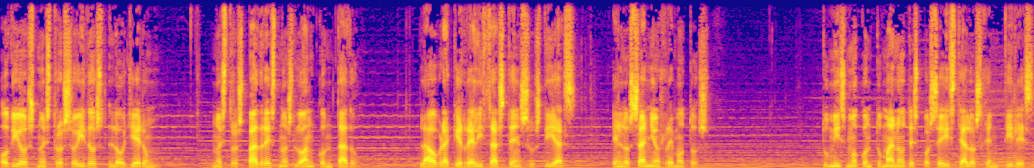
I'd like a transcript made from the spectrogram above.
Oh Dios, nuestros oídos lo oyeron, nuestros padres nos lo han contado, la obra que realizaste en sus días, en los años remotos. Tú mismo con tu mano desposeíste a los gentiles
